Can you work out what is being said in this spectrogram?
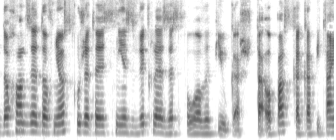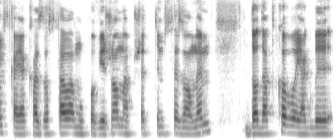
dochodzę do wniosku, że to jest niezwykle zespołowy piłkarz. Ta opaska kapitańska, jaka została mu powierzona przed tym sezonem, dodatkowo jakby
